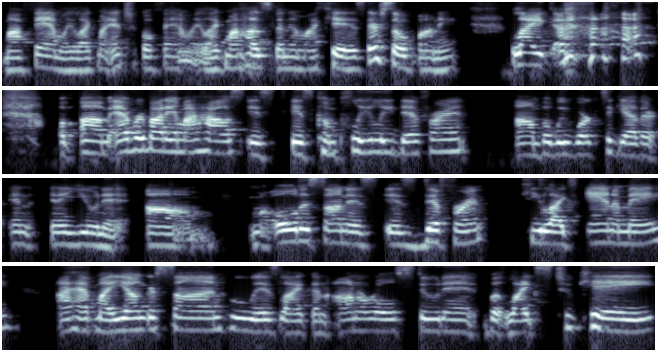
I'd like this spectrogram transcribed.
my family, like my integral family, like my husband and my kids. They're so funny. Like um, everybody in my house is is completely different, um, but we work together in, in a unit. Um, my oldest son is is different. He likes anime. I have my younger son who is like an honor roll student, but likes 2K,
